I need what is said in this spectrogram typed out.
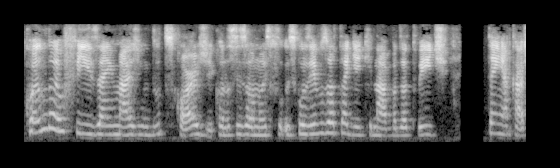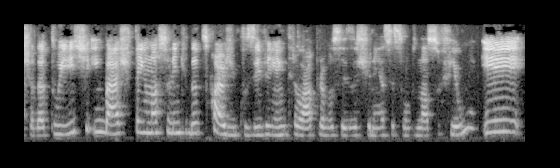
quando eu fiz a imagem do Discord, quando vocês vão no exclusivos do Otageek na aba da Twitch, tem a caixa da Twitch, embaixo tem o nosso link do Discord. Inclusive, entre lá para vocês assistirem a sessão do nosso filme. E,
